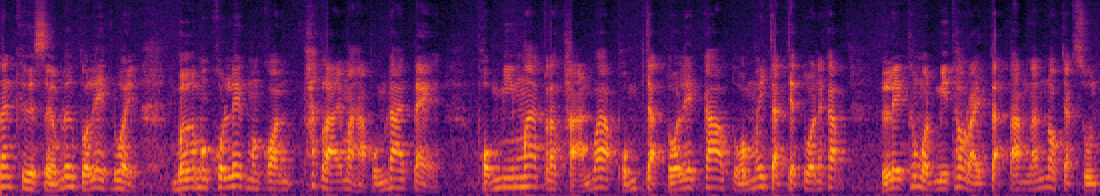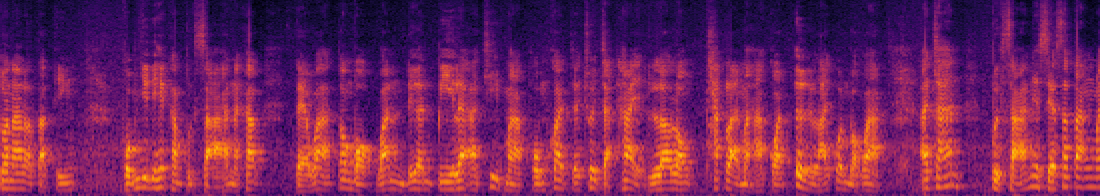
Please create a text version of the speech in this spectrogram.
นั่นคือเสริมเรื่องตัวเลขด้วย เบอร์มงคลเลขมังกรทักไลน์มาหาผมได้แต่ผมมีมาตรฐานว่าผมจัดตัวเลข 9 ตัวไม่จัด 7 ตัวนะครับ เลขทั้งหมดมีเท่าไหร่จัดตามนั้นนอกจากศูนย์ตัวนั้นเราตัดทิ้ง ผมยินดีให้คำปรึกษานะครับ แต่ว่าต้องบอกวันเดือนปีและอาชีพมา ผมก็จะช่วยจัดให้แล้วลองทักไลน์มาหาก่อนเออหลายคนบอกว่า อาจารย์ปรึกษาเนี่ยเสียสตังค์ไหม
